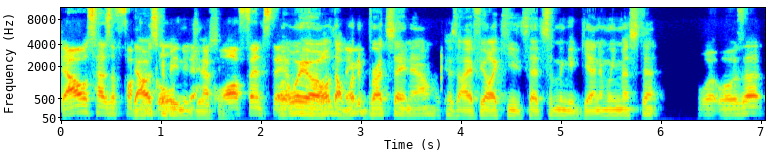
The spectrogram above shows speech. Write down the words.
Dallas has a fucking Dallas could goal. beat New they have offense. They Wait, have wait, coach, hold on. they- What did Brett say now? Because I feel like he said something again and we missed it. what, what was that?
